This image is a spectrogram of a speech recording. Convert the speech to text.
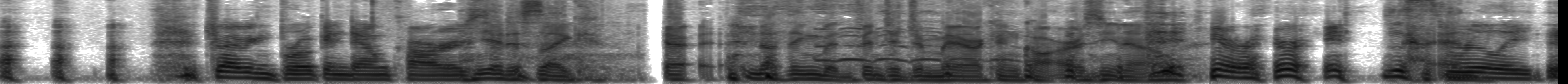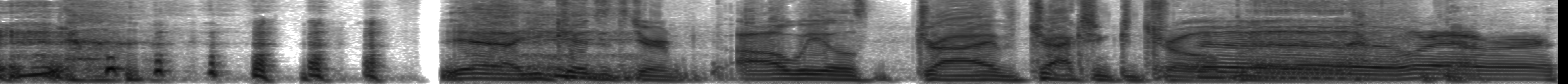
Driving broken down cars. Yeah, just like eh, nothing but vintage American cars, you know. yeah, right, right. Just And- really. Yeah, you kids with your all wheels drive, traction control. Uh, whatever.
